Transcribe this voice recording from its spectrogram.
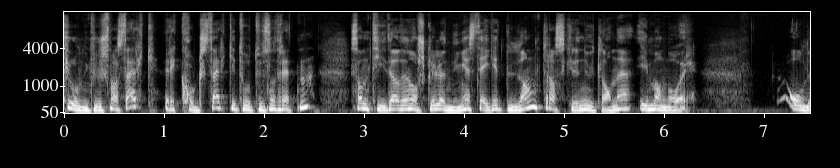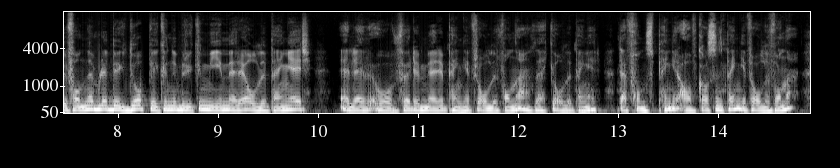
Kronekursen var sterk, rekordsterk i 2013. Samtidig hadde norske lønninger steget langt raskere enn utlandet i mange år oljefondet ble bygd opp, vi kunne bruke mye mer oljepenger, eller overføre mer penger fra oljefondet, det er ikke oljepenger, det er fondspenger, avkastningspenger fra oljefondet,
